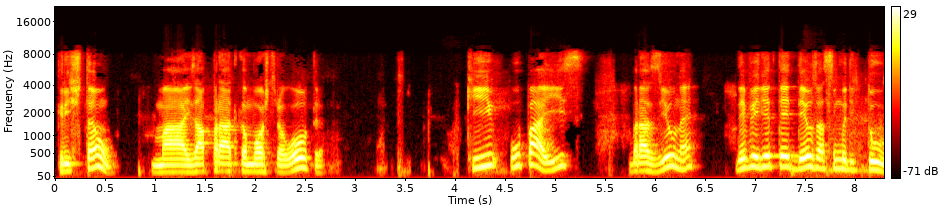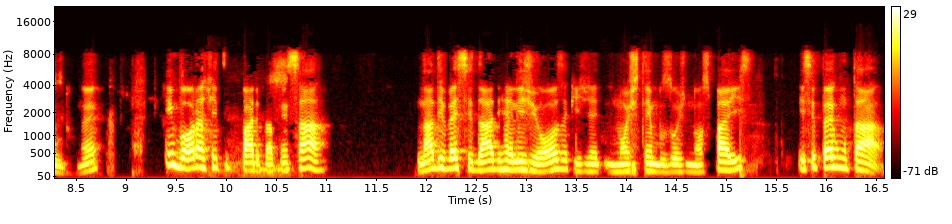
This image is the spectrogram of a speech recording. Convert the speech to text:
cristão, mas a prática mostra outra, que o país, Brasil, né, deveria ter Deus acima de tudo, né? Embora a gente pare para pensar na diversidade religiosa que nós temos hoje no nosso país e se perguntar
